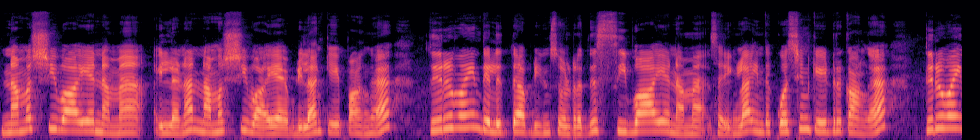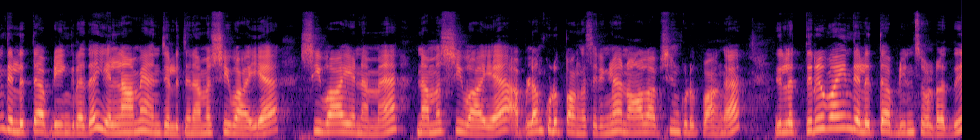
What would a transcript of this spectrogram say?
நமசிவாய நம இல்லைன்னா நமசிவாய அப்படிலாம் கேட்பாங்க. திருவைந்தெழுத்து அப்படின்னு சொல்கிறது சிவாய நம சரிங்களா? இந்த கொஸ்டின் கேட்டிருக்காங்க. திருவைந்தெழுத்து அப்படிங்கிறத எல்லாமே அஞ்செழுத்து. நம சிவாய சிவாய நம நம சிவாய அப்படிலாம் கொடுப்பாங்க சரிங்களா? நாலு ஆப்ஷன் கொடுப்பாங்க. இதில் திருவைந்தெழுத்து அப்படின்னு சொல்கிறது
